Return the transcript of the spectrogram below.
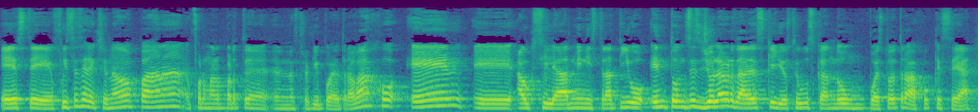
Este, fuiste seleccionado para formar parte de nuestro equipo de trabajo en eh, auxiliar administrativo. Entonces yo la verdad es que yo estoy buscando un puesto de trabajo que sea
